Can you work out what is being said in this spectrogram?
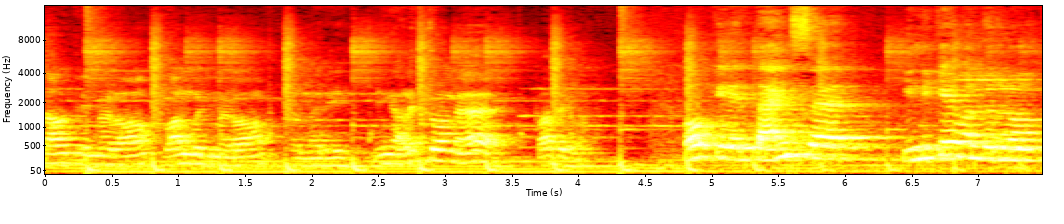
சாவித்ரி மேடம் வான்மதி மேடம் அது மாதிரி. நீங்கள் அழைச்சிட்டு வாங்க பார்த்துக்கலாம். ஓகே தேங்க்ஸ் சார் இன்னைக்கே வந்துடுறோம்.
